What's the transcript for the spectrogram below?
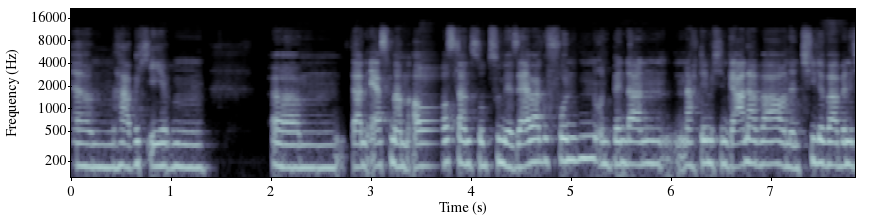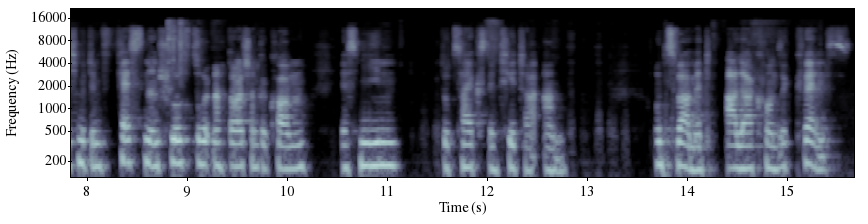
ähm, habe ich eben ähm, dann erstmal im Ausland so zu mir selber gefunden und bin dann, nachdem ich in Ghana war und in Chile war, bin ich mit dem festen Entschluss zurück nach Deutschland gekommen. Jasmin, du zeigst den Täter an. Und zwar mit aller Konsequenz.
